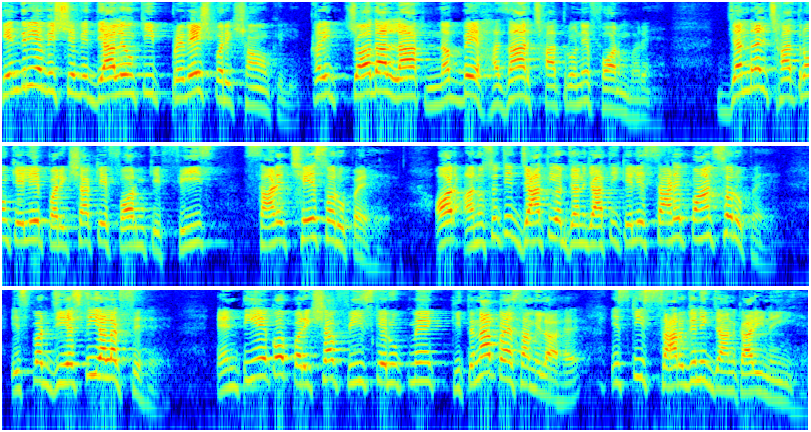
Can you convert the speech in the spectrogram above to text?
केंद्रीय विश्वविद्यालयों की प्रवेश परीक्षाओं के लिए करीब चौदह लाख नब्बे हज़ार छात्रों ने फॉर्म भरे हैं। जनरल छात्रों के लिए परीक्षा के फॉर्म की फ़ीस साढ़े छह सौ रुपए है। और अनुसूचित जाति और जनजाति के लिए साढ़े पाँच सौ रुपए। इस पर जीएसटी अलग से है। एनटीए को परीक्षा फ़ीस के रूप में कितना पैसा मिला है, इसकी सार्वजनिक जानकारी नहीं है।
